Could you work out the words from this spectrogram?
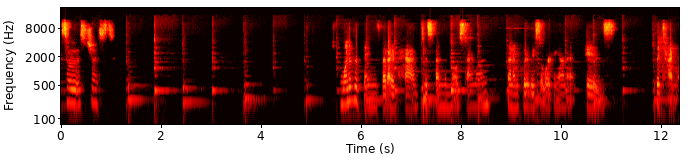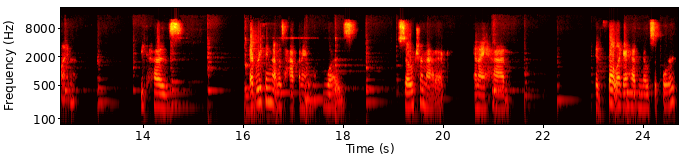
So it was just one of the things that i've had to spend the most time on and i'm clearly still working on it is the timeline. Because everything that was happening was so traumatic and i had it felt like i had no support.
